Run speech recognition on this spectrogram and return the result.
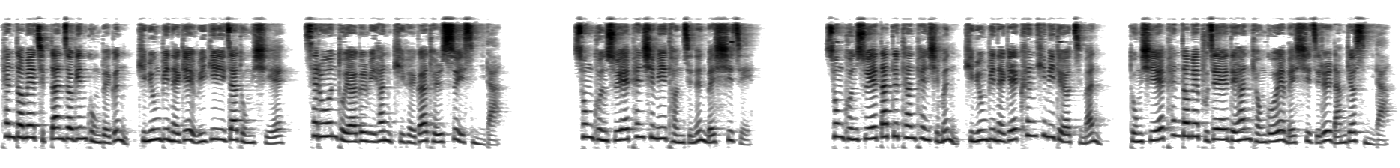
팬덤의 집단적인 공백은 김용빈에게 위기이자 동시에 새로운 도약을 위한 기회가 될 수 있습니다. 송 군수의 팬심이 던지는 메시지. 송 군수의 따뜻한 팬심은 김용빈에게 큰 힘이 되었지만 동시에 팬덤의 부재에 대한 경고의 메시지를 남겼습니다.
